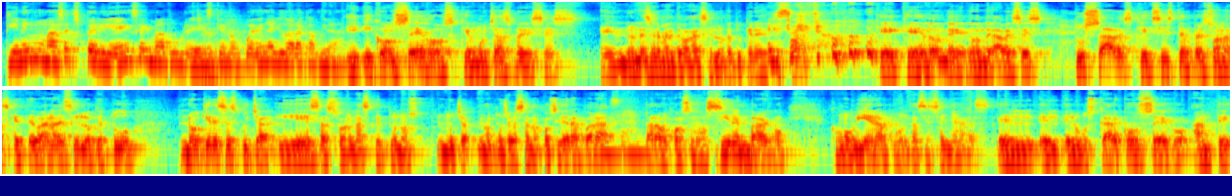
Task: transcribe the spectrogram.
tienen más experiencia y madurez Sí. que nos pueden ayudar a caminar. Y, y consejos que muchas veces eh, no necesariamente van a decir lo que tú quieres escuchar. Exacto. Que, que es donde, donde a veces tú sabes que existen personas que te van a decir lo que tú no quieres escuchar y esas son las que tú nos, mucha- no- muchas veces no consideras para, Exacto. para un consejo. Sin embargo, como bien apuntas y señalas, el, el- el buscar consejo ante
